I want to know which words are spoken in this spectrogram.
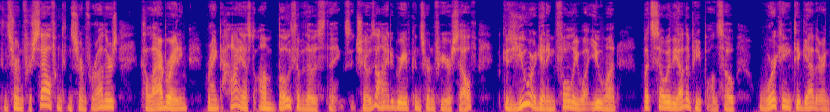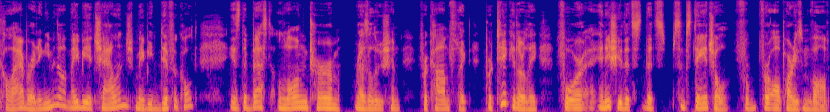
concern for self and concern for others, collaborating ranked highest on both of those things. It shows a high degree of concern for yourself because you are getting fully what you want, but so are the other people. And so working together and collaborating, even though it may be a challenge, may be difficult, is the best long-term resolution for conflict, particularly for an issue that's that's substantial for, for all parties involved.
